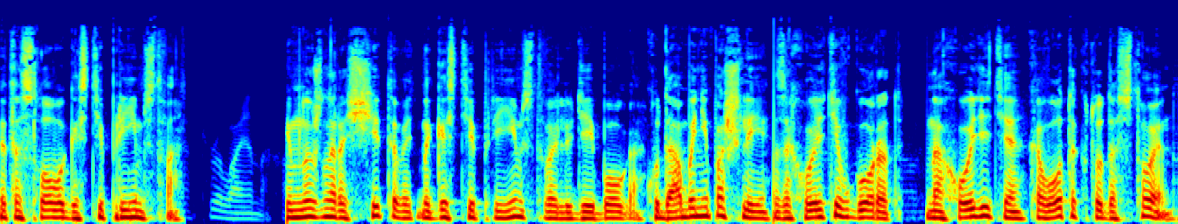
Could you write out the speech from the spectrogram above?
Это слово гостеприимство. Им нужно рассчитывать на гостеприимство людей Бога. Куда бы ни пошли, заходите в город, находите кого-то, кто достоин,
